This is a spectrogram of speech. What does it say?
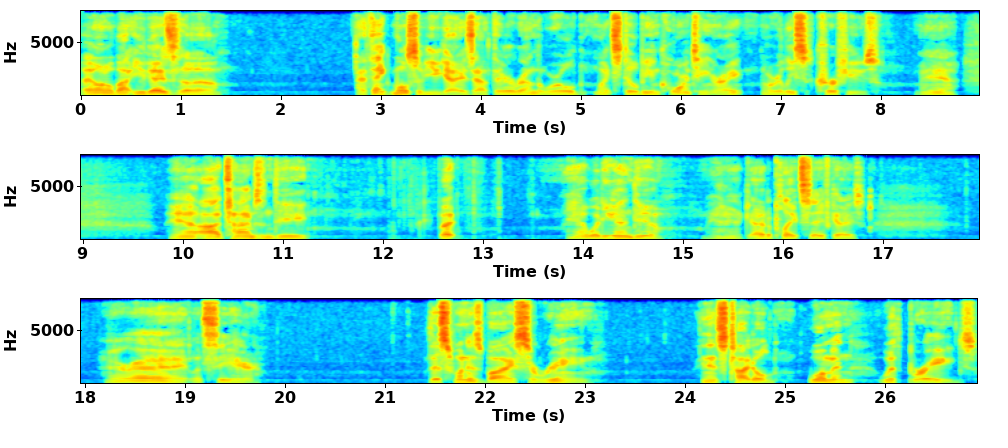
I don't know about you guys. Uh, I think most of you guys out there around the world might still be in quarantine, right? Or at least curfews. Yeah. Yeah, odd times indeed. But yeah, what are you gonna do? Yeah, gotta play it safe, guys. All right, let's see here. This one is by Serene, and it's titled "Woman with Braids."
